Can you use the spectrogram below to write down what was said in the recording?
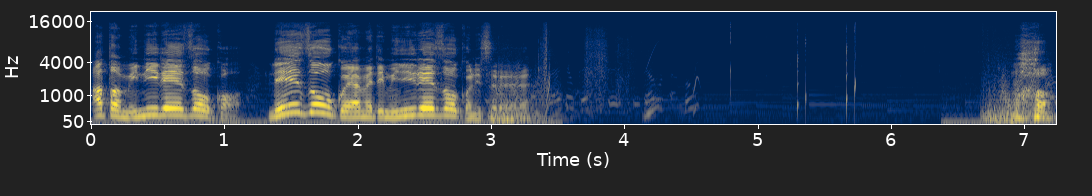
あとミニ冷蔵庫。冷蔵庫やめてミニ冷蔵庫にする？もう、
